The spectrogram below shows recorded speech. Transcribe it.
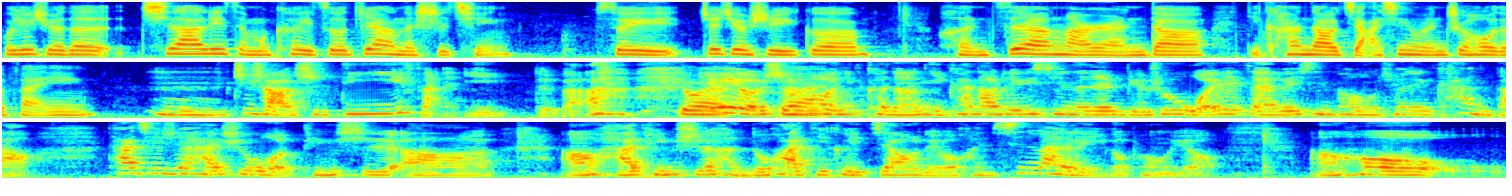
我就觉得希拉里怎么可以做这样的事情？所以这就是一个很自然而然的，你看到假新闻之后的反应。嗯，至少是第一反应，对吧？对。因为有时候你可能你看到这个新闻的人，比如说我也在微信朋友圈里看到。他其实还是我平时啊，然后还平时很多话题可以交流，很信赖的一个朋友。然后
